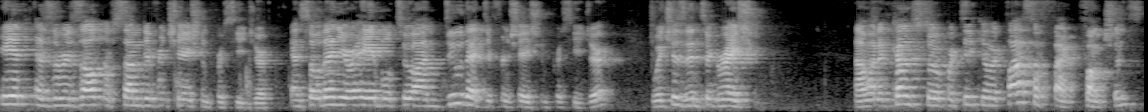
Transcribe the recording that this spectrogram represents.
it as a result of some differentiation procedure. And so then you're able to undo that differentiation procedure, which is integration. Now, when it comes to a particular class of functions,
